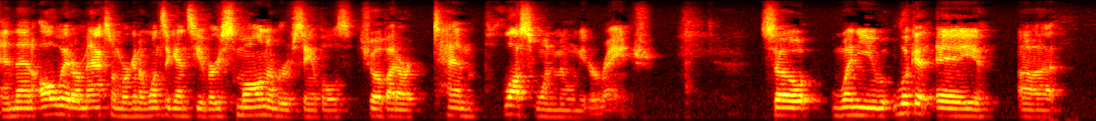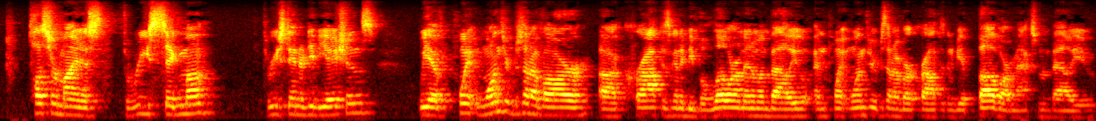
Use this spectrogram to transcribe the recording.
And then all the way at our maximum, we're going to once again see a very small number of samples show up at our 10 plus 1 millimeter range. So when you look at a uh, plus or minus 3 sigma, 3 standard deviations, we have 0.13% of our uh, crop is going to be below our minimum value and 0.13% of our crop is going to be above our maximum value.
